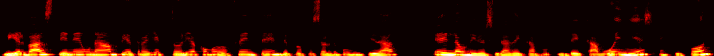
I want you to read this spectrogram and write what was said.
Miguel Valls tiene una amplia trayectoria como docente de profesor de publicidad en la Universidad de, de Cabueñes, en Gijón,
